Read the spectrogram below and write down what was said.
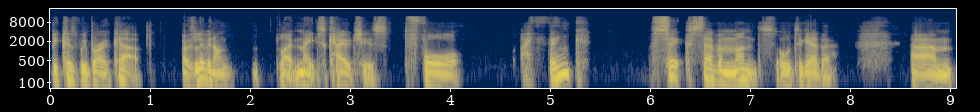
because we broke up, I was living on like mates' couches for I think six, seven months altogether. Um,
